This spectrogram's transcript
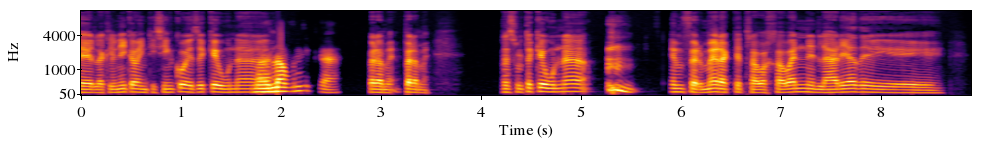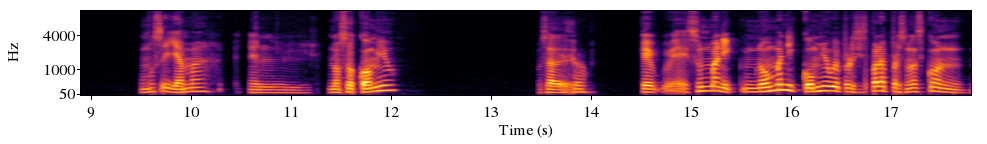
de la clínica 25, es de que una... No es la única. Espérame, espérame. Resulta que una enfermera que trabajaba en el área de... ¿Cómo se llama? El nosocomio. O sea, Eso. que es un mani... no un manicomio, güey, pero sí es para personas con...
